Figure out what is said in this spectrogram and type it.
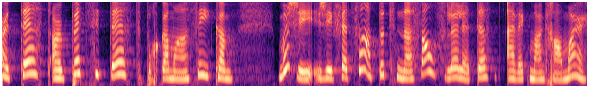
un test, un petit test pour commencer. Comme, moi, j'ai fait ça en toute innocence, le test avec ma grand-mère.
